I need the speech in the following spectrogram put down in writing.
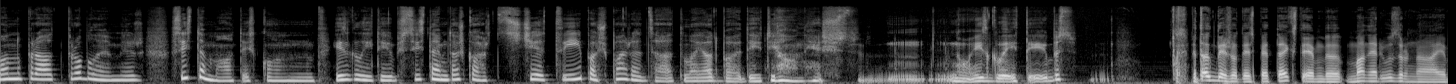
manuprāt, problēma ir sistemātiska izglītības sistēma dažkārt šķiet īpaši paredzēta, lai atbaidītu jauniešus no izglītības. Bet atgriežoties pie tekstiem, man arī uzrunāja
